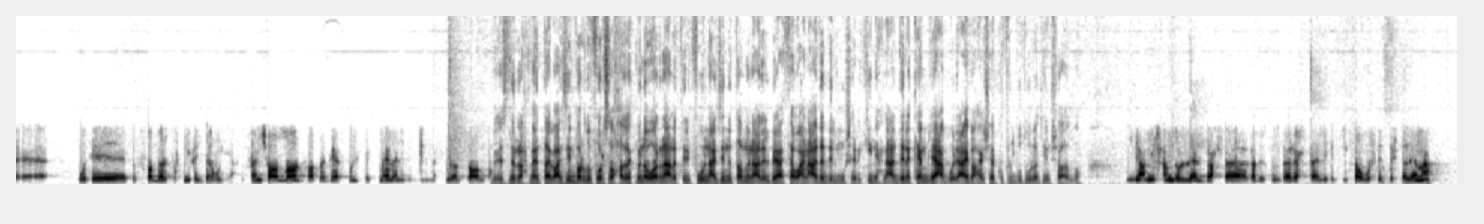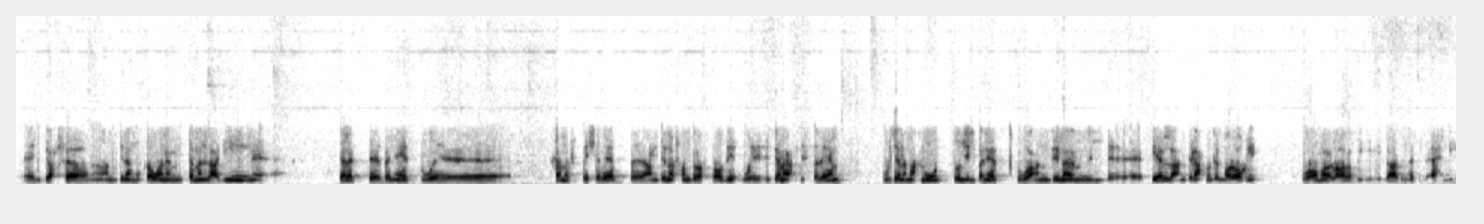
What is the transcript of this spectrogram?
وتتصدر التصنيف الدولي يعني. فإن شاء الله الفترة الجاية تكون استكمالا للمسيرة إن شاء الله. بإذن الرحمن. طيب عايزين برضو فرصة وحضرتك منورنا على التليفون. عايزين نطمن على البعثة وعن عدد المشاركين. إحنا عندنا كام لاعب ولاعيبة هيشاركوا في البطولة دي إن شاء الله؟ يعني الحمد لله البعثه غدت امبارح لبلجيكا ووصلت بالسلامة. البعثه عندنا مكونة من ثمان لاعبين ثلاث بنات وخمس شباب. عندنا ساندرا الصادق وجنى عبد السلام وجنى محمود دول البنات. وعندنا من الرجال عندنا أحمد المراغي وعمر العربي لاعب النادي الأهلي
